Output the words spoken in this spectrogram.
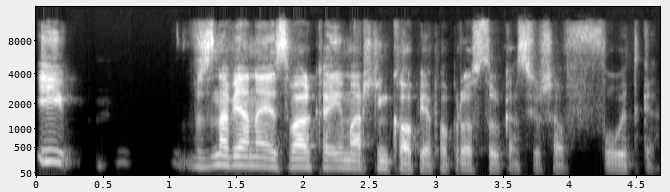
i wznawiana jest walka i Marcin kopie po prostu Kasiusza w łydkę.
